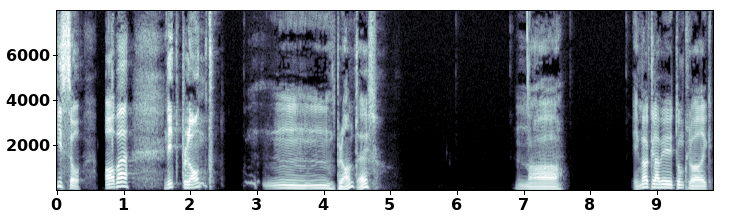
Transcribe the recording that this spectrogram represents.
Ist so. Aber. Nicht blond? Mh, mm, blond, echt? Na. Immer, glaube ich, dunkelhaarig.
